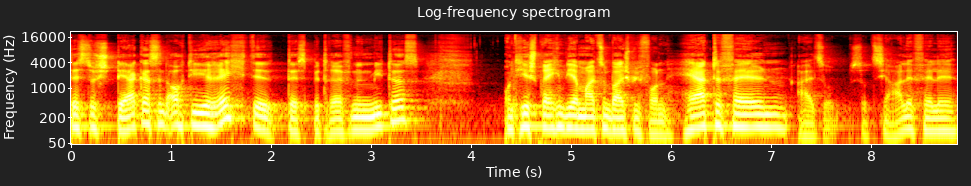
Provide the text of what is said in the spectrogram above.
desto stärker sind auch die Rechte des betreffenden Mieters. Und hier sprechen wir mal zum Beispiel von Härtefällen, also soziale Fälle.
